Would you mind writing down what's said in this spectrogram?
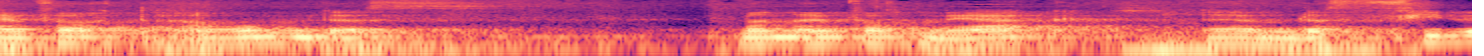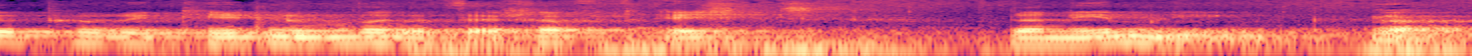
einfach darum, dass man einfach merkt, ähm, dass viele Prioritäten in unserer Gesellschaft echt daneben liegen. ja.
